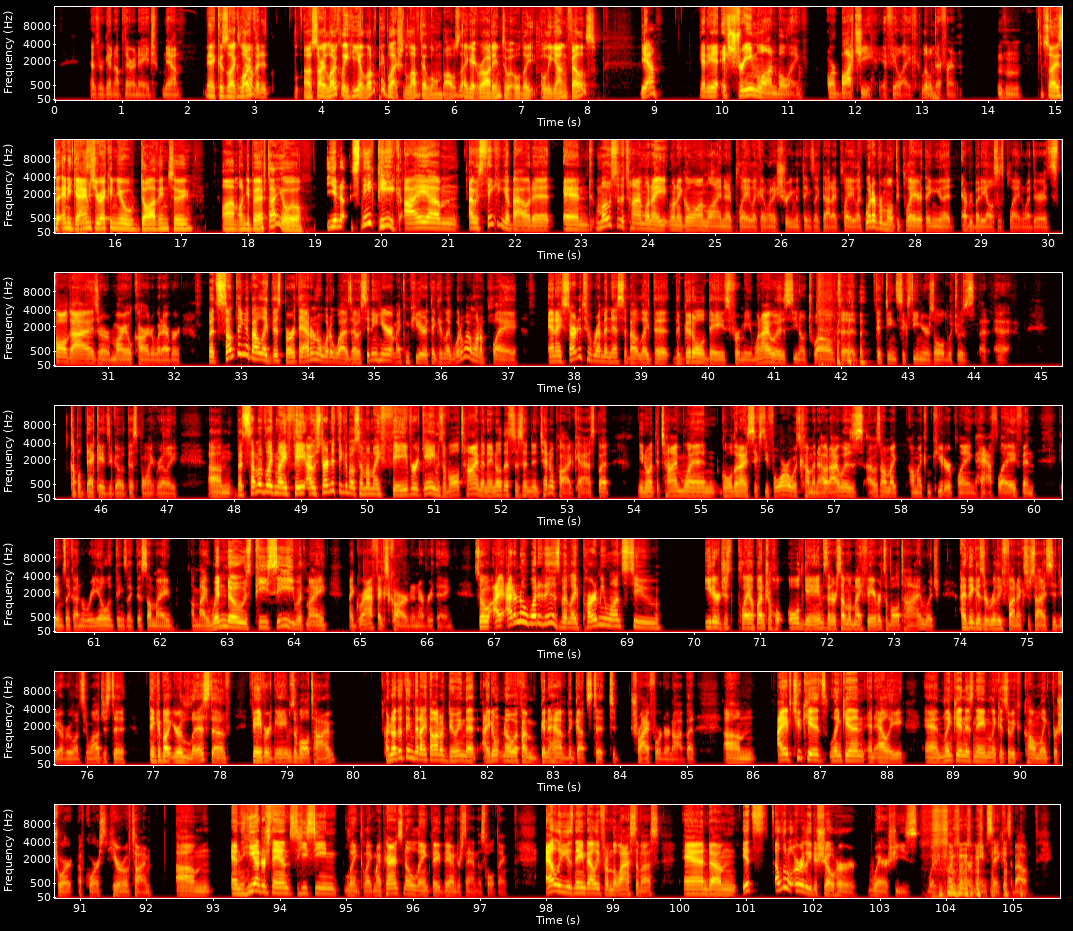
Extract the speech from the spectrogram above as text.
as we're getting up there in age. Yeah, Yeah, because like local, it, uh, sorry, locally here, a lot of people actually love their lawn bowls. They get right into it. All the all the young fellas. yeah, you gotta get extreme lawn bowling or bocce if you like, a little Mm. different. hmm So, is there any games you reckon you'll dive into um, on your birthday, or You know, sneak peek. I um I was thinking about it, and most of the time when I when I go online and I play, like when I stream and things like that, I play like whatever multiplayer thing that everybody else is playing, whether it's Fall Guys or Mario Kart or whatever. But something about like this birthday, I don't know what it was. I was sitting here at my computer thinking like, what do I want to play? And I started to reminisce about like the the good old days for me when I was, you know, 12 to 15, 16 years old, which was a, a couple decades ago at this point, really. Um, but some of like my favorite, I was starting to think about some of my favorite games of all time. And I know this is a Nintendo podcast, but you know, at the time when GoldenEye 64 was coming out, I was I was on my on my computer playing Half-Life and games like Unreal and things like this on my on my Windows PC with my my graphics card and everything. So I I don't know what it is, but like part of me wants to either just play a bunch of old games that are some of my favorites of all time, which I think is a really fun exercise to do every once in a while, just to think about your list of favorite games of all time. Another thing that I thought of doing that I don't know if I'm going to have the guts to to try for it or not, but um, I have two kids, Lincoln and Ellie, and Lincoln is named Lincoln, so we could call him Link for short, of course, hero of time. Um, and he understands. He's seen Link. Like my parents know Link. They they understand this whole thing. Ellie is named Ellie from The Last of Us, and um, it's a little early to show her where she's what, like what her namesake is about.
